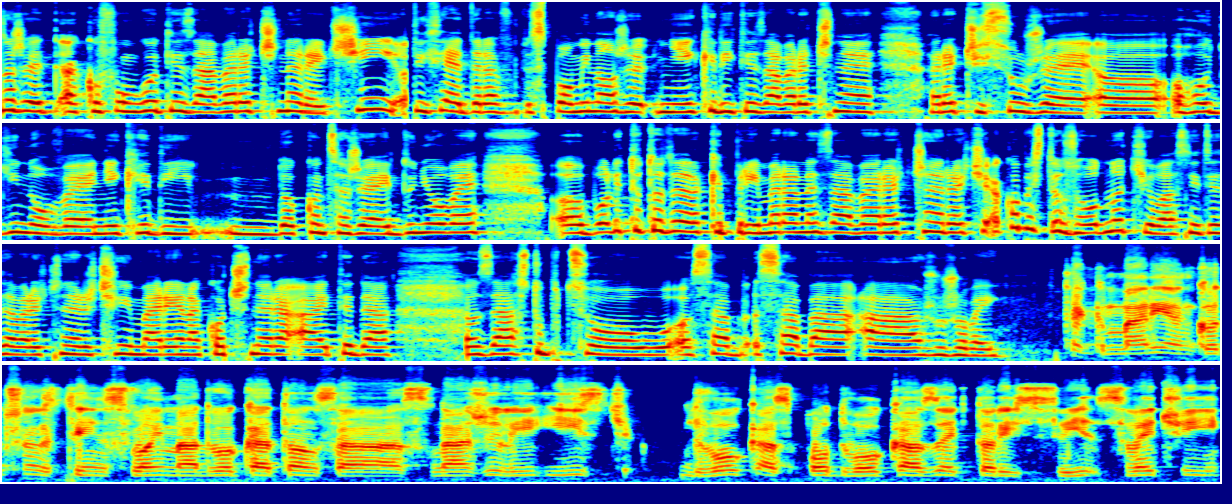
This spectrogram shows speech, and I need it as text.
poznáš aj ako fungujú tie záverečné reči. Ty si aj teda spomínal, že niekedy tie záverečné reči sú že uh, hodinové, niekedy dokonca, že aj dňové. Uh, boli toto teda také primerané záverečné reči? Ako by si to zhodnotil vlastne tie záverečné reči Mariana Kočnera a aj teda zástupcov Sab- Saba a Žužovej? Tak Marian Kočner s tým svojim advokátom sa snažili ísť dôkaz po dôkaze, ktorý svedčí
